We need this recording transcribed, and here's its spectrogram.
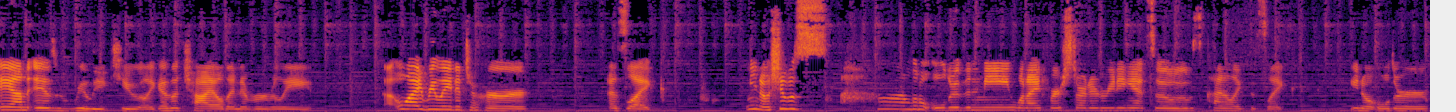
Anne is really cute. Like as a child, I never really, oh, I related to her as like, you know, she was uh, a little older than me when I first started reading it, so it was kind of like this like, you know, older,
